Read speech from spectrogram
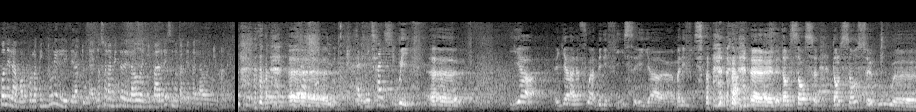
con el amor por la pintura y la literatura. Y no solamente del lado de mi padre, sino también del lado de mi madre. il y a à la fois un bénéfice et il y a un maléfice. Euh, dans, le sens, dans le sens où euh,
